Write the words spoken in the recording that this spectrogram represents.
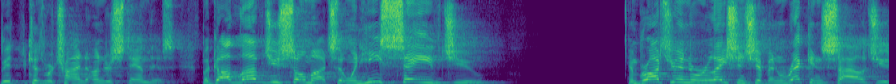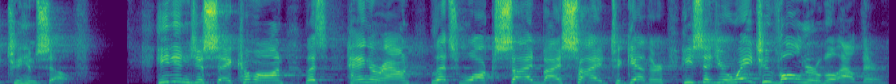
because we're trying to understand this. But God loved you so much that when He saved you and brought you into relationship and reconciled you to Himself, He didn't just say, Come on, let's hang around, let's walk side by side together. He said, You're way too vulnerable out there.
